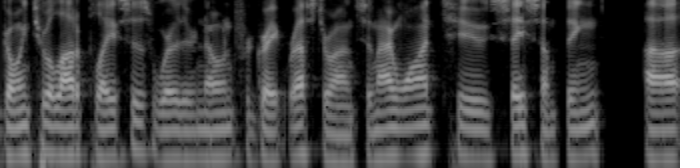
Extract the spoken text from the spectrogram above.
going to a lot of places where they're known for great restaurants. And I want to say something. Uh,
